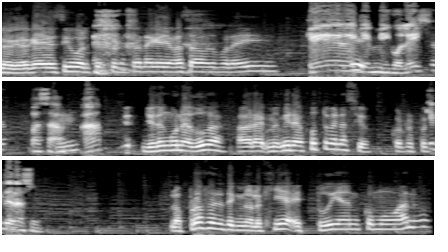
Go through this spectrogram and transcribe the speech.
No creo que haya sido cualquier persona que haya pasado por ahí. Créeme Sí. que en mi colegio pasaba. ¿Mm? ¿Ah? Yo, yo tengo una duda. Ahora, mira, justo me nació con respecto ¿Qué te a- nació? ¿Los profes de tecnología estudian como algo?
